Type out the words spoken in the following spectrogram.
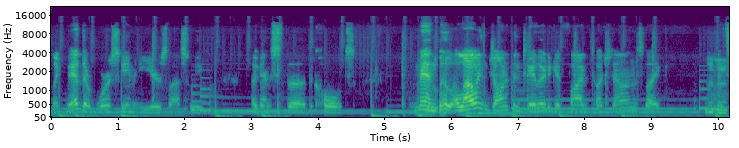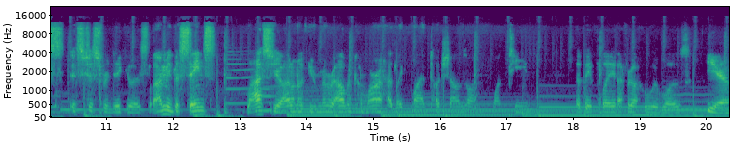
like they had their worst game in years last week against the the Colts. Man, allowing Jonathan Taylor to get five touchdowns, like Mhm. it's it's just ridiculous. I mean, the Saints last year, I don't know if you remember, Alvin Kamara had like five touchdowns on one team that they played. I forgot who it was. yeah,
